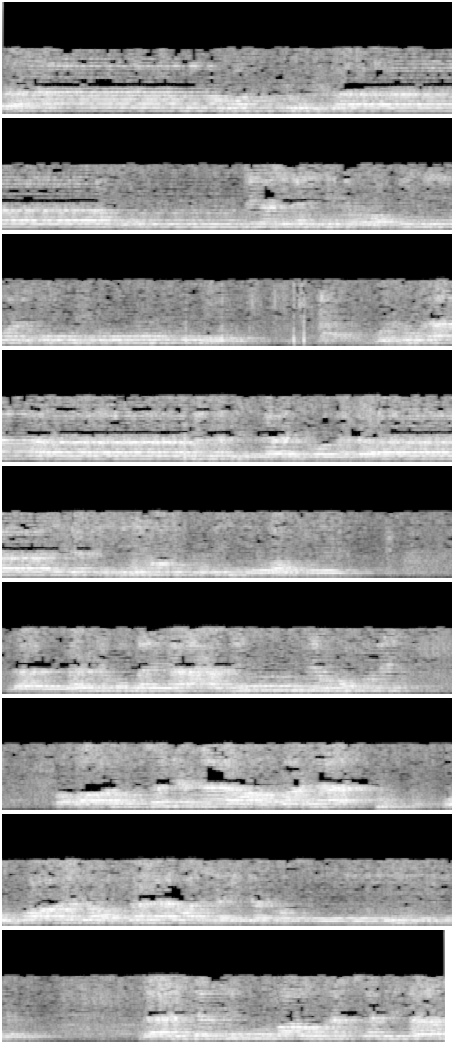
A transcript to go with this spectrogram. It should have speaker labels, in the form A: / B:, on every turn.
A: آمن الرسول بما إليه من ربه والمؤمنون. آمن بالله وملائكته وكتبه لا نفرق بين أحد سبحانك ربنا وإليك المصير. لا يكلف الله نفسا إلا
